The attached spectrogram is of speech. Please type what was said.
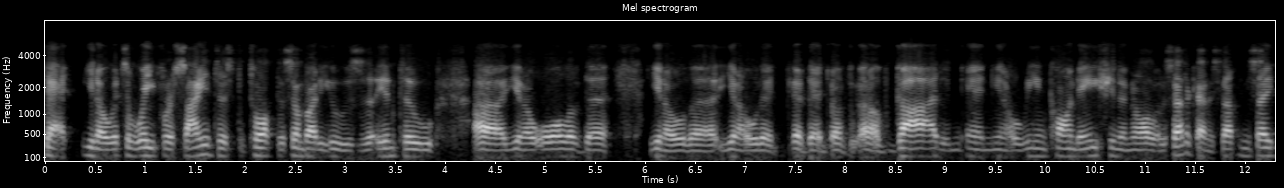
that you know it's a way for a scientist to talk to somebody who's into uh you know all of the you know the you know that that of, of god and and you know reincarnation and all of this other kind of stuff and say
